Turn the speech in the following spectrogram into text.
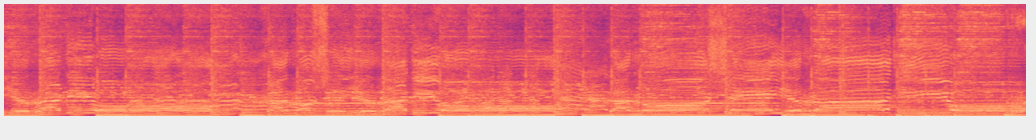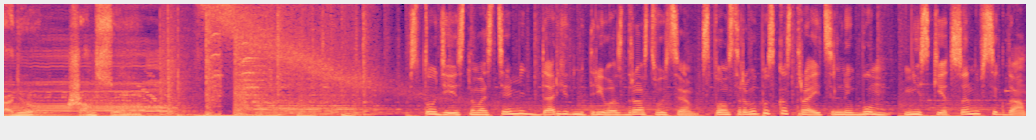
Хорошее радио, хорошее радио, хорошее радио. Радио Шансон. В студии с новостями Дарья Дмитриева. Здравствуйте. Спонсор выпуска «Строительный бум». Низкие цены всегда.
